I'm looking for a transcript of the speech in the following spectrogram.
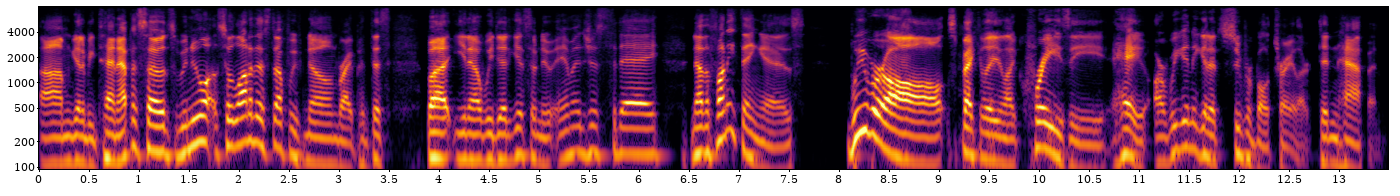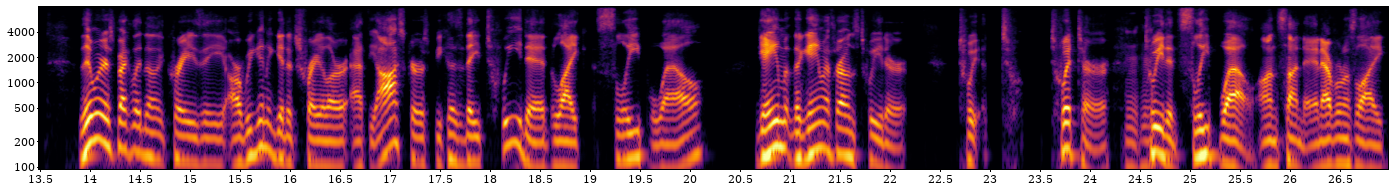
um, going to be ten episodes. We knew so a lot of this stuff we've known, right? But this, but you know, we did get some new images today. Now the funny thing is, we were all speculating like crazy. Hey, are we going to get a Super Bowl trailer? Didn't happen. Then we were speculating like crazy. Are we going to get a trailer at the Oscars because they tweeted like "sleep well"? Game the Game of Thrones tweeter, tweet, tw- Twitter Mhm. tweeted "sleep well" on Sunday, and everyone was like,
